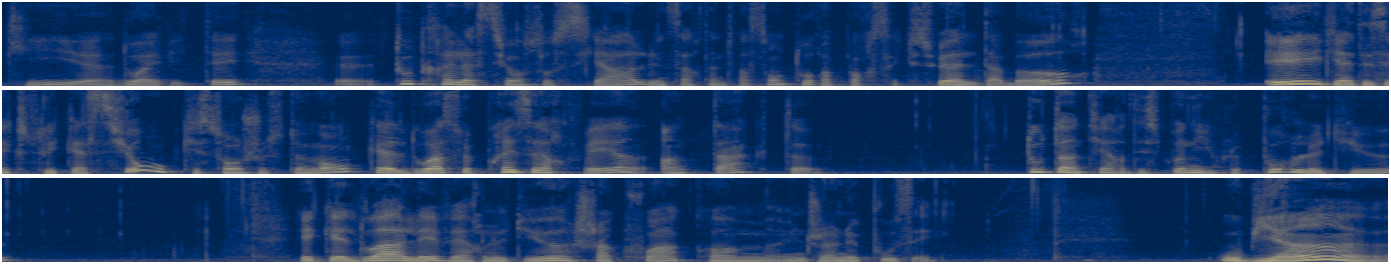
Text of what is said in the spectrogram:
qui doit éviter toute relation sociale, d'une certaine façon, tout rapport sexuel d'abord, et il y a des explications qui sont justement qu'elle doit se préserver intacte, tout entière disponible pour le Dieu, et qu'elle doit aller vers le Dieu à chaque fois comme une jeune épousée. Ou bien, euh,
